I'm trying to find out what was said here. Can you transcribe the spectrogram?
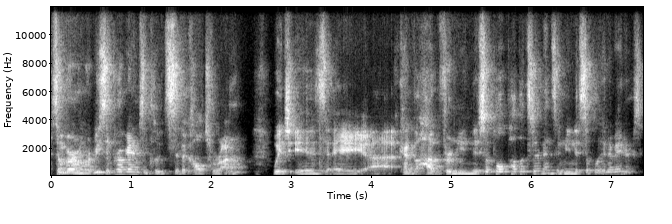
Some of our more recent programs include Civic Hall Toronto, which is a uh, kind of a hub for municipal public servants and municipal innovators,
